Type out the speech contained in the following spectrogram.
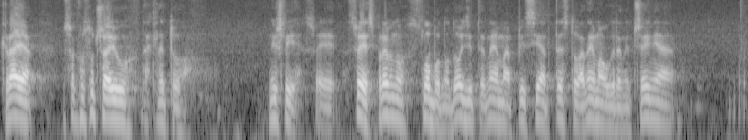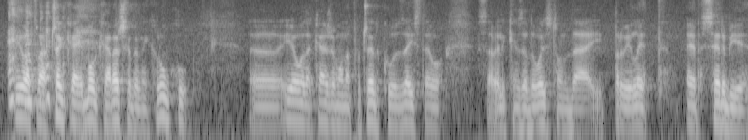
kraja. U svakom slučaju, dakle, to Nišlije, sve, sve je spremno, slobodno dođite, nema PCR testova, nema ograničenja, Tivat vas čeka i boka raširenih ruku. E, I ovo da kažemo na početku, zaista evo sa velikim zadovoljstvom da i prvi let Air Serbije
